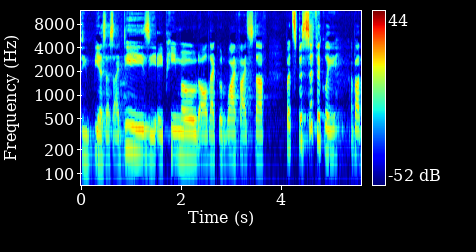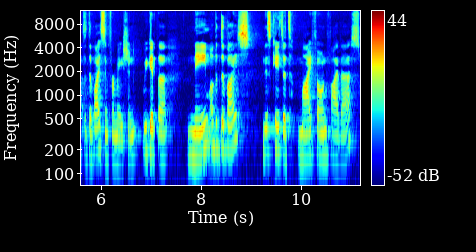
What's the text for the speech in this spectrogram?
the BSS IDs, the AP mode, all that good Wi-Fi stuff. But specifically about the device information, we get the name of the device. In this case, it's my phone 5S,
